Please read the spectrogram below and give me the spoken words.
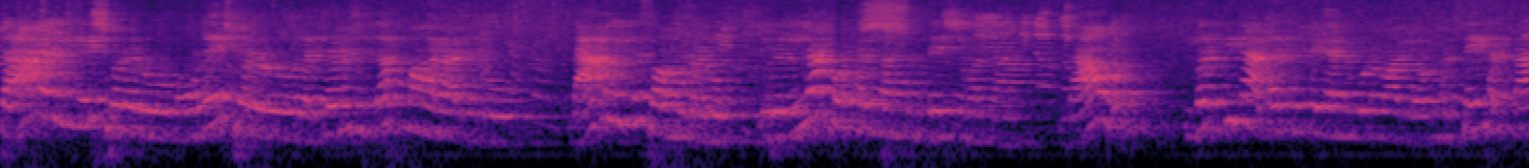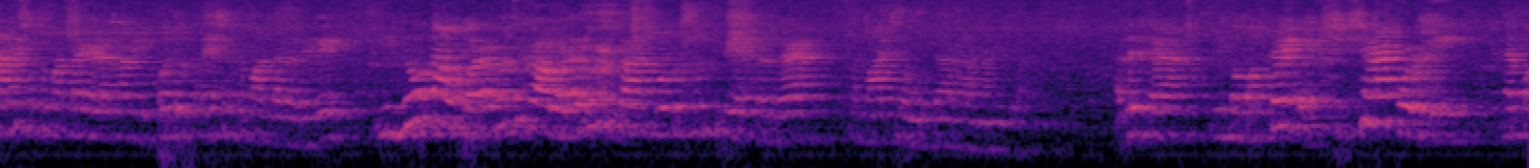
ದಾನಲಿಂಗೇಶ್ವರರು ಮೌನೇಶ್ವರರು ರಜನ ಸಿದ್ದಪ್ಪ ಮಹಾರಾಜರು, ನಾಗಲಿಂಗ ಸ್ವಾಮಿಗಳು, ಇವರೆಲ್ಲ ಕೊಟ್ಟಂತಹ ಸಂದೇಶವನ್ನ ನಾವು ಇವತ್ತಿನ ಅಗತ್ಯತೆಗೆ ಅನುಗುಣವಾಗಿ ಅವ್ರು ಹದಿನೈದು ಹದಿನಾರನೇ ಹೇಳೋಣ ನಾವು ಇಪ್ಪತ್ತೊಂದನೇ ಶತಮಾನದಲ್ಲಿವೆ ಇನ್ನೂ ನಾವು ಹೊರಗುಜುಕ ಒಳಗುಜುಕ ಅನ್ಕೊಂಡು ಸುತ್ತಿ ಅಂತಂದ್ರೆ ಸಮಾಜ ಉದ್ದಾರ ಆಗಂಗಿಲ್ಲ ಅದಕ್ಕೆ ನಿಮ್ಮ ಮಕ್ಕಳಿಗೆ ಶಿಕ್ಷಣ ಕೊಡ್ರಿ. ನಮ್ಮ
